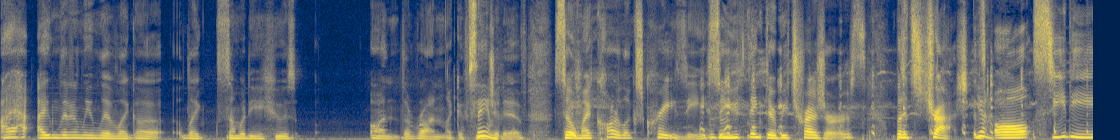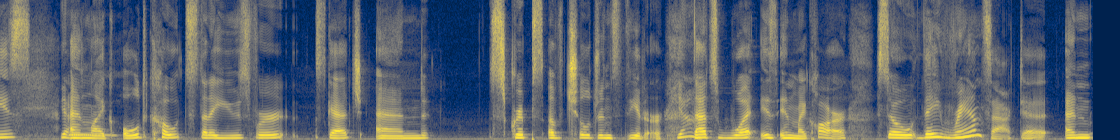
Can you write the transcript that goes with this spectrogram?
I I literally live like a like somebody who's on the run like a fugitive. So my car looks crazy. so you think there'd be treasures, but it's trash. It's Yeah. all CDs Yeah. and like old coats that I use for sketch and scripts of children's theater. Yeah. That's what is in my car. So they ransacked it and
